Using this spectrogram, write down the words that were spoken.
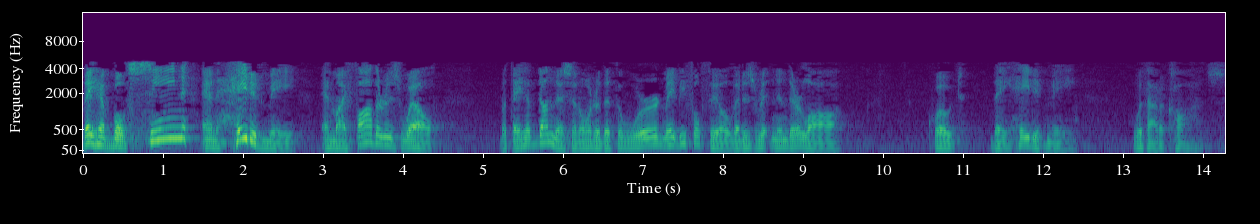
they have both seen and hated me and my Father as well. But they have done this in order that the word may be fulfilled that is written in their law. Quote, they hated me without a cause.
